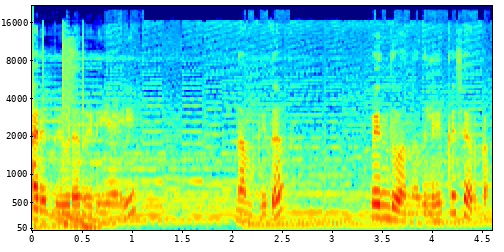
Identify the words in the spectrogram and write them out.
അരപ്പ് ഇവിടെ റെഡിയായി നമുക്കിത് വെന്തു വന്നതിലേക്ക് ചേർക്കാം.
